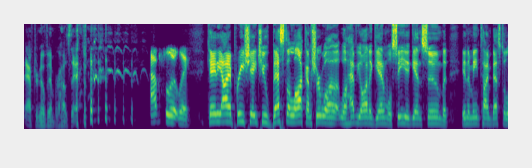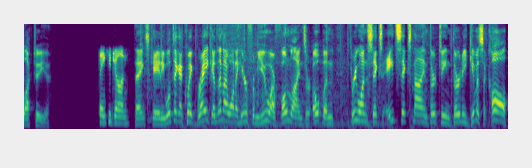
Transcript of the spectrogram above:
after November. How's that? Absolutely. Katie, I appreciate you. Best of luck. I'm sure we'll uh, we'll have you on again. We'll see you again soon. But in the meantime, best of luck to you. Thank you, John. Thanks, Katie. We'll take a quick break, and then I want to hear from you. Our phone lines are open 316 869 1330. Give us a call.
